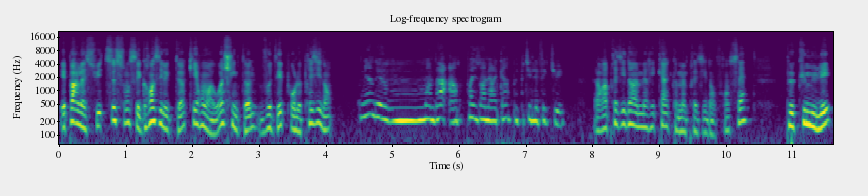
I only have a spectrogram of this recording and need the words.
Et par la suite, ce sont ces grands électeurs qui iront à Washington voter pour le président. Combien de mandats un président américain peut- peut-il effectuer? Alors un président américain comme un président français peut cumuler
